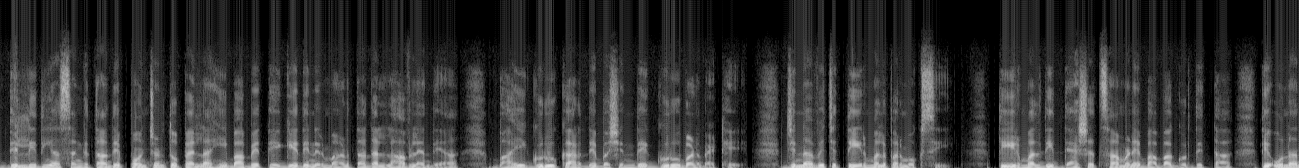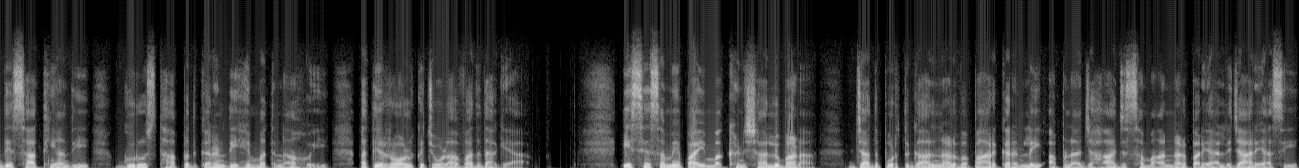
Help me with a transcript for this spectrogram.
ਦਿੱਲੀ ਦੀਆਂ ਸੰਗਤਾਂ ਦੇ ਪਹੁੰਚਣ ਤੋਂ ਪਹਿਲਾਂ ਹੀ ਬਾਬੇ ਤੇਗੇ ਦੇ ਨਿਰਮਾਣਤਾ ਦਾ ਲਾਭ ਲੈਂਦਿਆਂ ਬਾਈ ਗੁਰੂ ਘਰ ਦੇ ਬਸ਼ਿੰਦੇ ਗੁਰੂ ਬਣ ਬੈਠੇ, ਜਿਨ੍ਹਾਂ ਵਿੱਚ ਤੇਰਮਲ ਪ੍ਰਮੁੱਖ ਸੀ। ਧੀਰਮਲ ਦੀ ਦਹਿਸ਼ਤ ਸਾਹਮਣੇ ਬਾਬਾ ਗੁਰਦਿੱਤਾ ਤੇ ਉਹਨਾਂ ਦੇ ਸਾਥੀਆਂ ਦੀ ਗੁਰੂ ਸਥਾਪਿਤ ਕਰਨ ਦੀ ਹਿੰਮਤ ਨਾ ਹੋਈ ਅਤੇ ਰੌਲ ਕਚੋਲਾ ਵੱਧਦਾ ਗਿਆ। ਇਸੇ ਸਮੇਂ ਭਾਈ ਮੱਖਣ ਸ਼ਾਹ ਲੁਬਾਣਾ ਜਦ ਪੁਰਤਗਾਲ ਨਾਲ ਵਪਾਰ ਕਰਨ ਲਈ ਆਪਣਾ ਜਹਾਜ਼ ਸਮਾਨ ਨਾਲ ਭਰਿਆ ਲਿਜਾ ਰਿਹਾ ਸੀ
